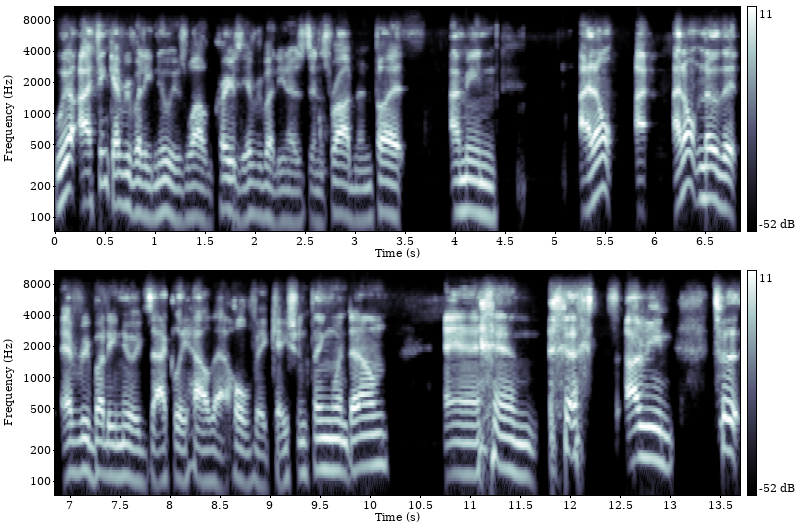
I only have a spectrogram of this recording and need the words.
we I think everybody knew he was wild and crazy. Everybody knows Dennis Rodman, but I mean, I don't. I, I don't know that everybody knew exactly how that whole vacation thing went down and I mean to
